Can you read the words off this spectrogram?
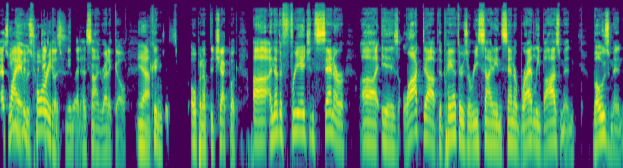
that's why it was ridiculous when he let Haason Reddick go. Yeah, couldn't just open up the checkbook. Uh, another free agent center uh, is locked up. The Panthers are re-signing center Bradley Bosman, Bozeman,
